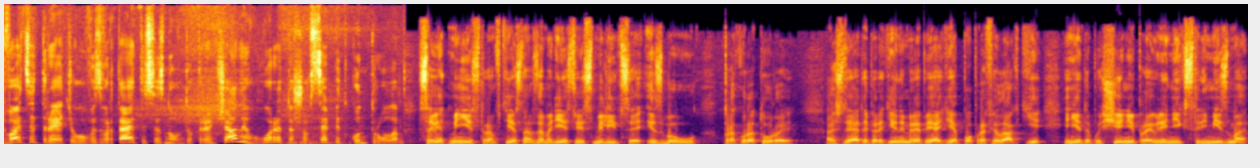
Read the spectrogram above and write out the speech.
23-го ви звертаєтеся знов до кримчан і говорите, що все під контролем. Совет министров в тесном взаимодействии с милицией, СБУ, прокуратурой осуществляет оперативные мероприятия по профилактике и недопущению проявлений экстремизма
